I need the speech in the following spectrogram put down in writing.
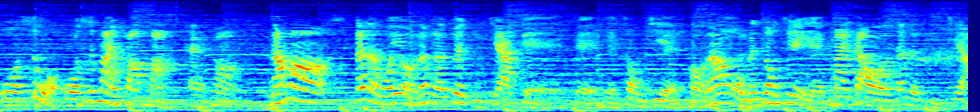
我是我我是卖方嘛，哎哈，然后当然我有那个最底价给给给中介，哦，然后我们中介也卖到了那个底价，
